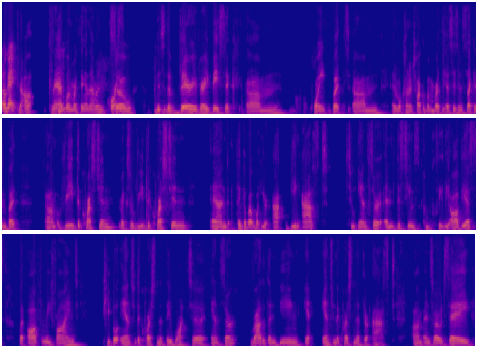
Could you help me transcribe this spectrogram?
Okay. Can I, can I add mm-hmm. one more thing on that one? So this is a very, very basic um, point, but um, and we'll kind of talk a bit more about the essays in a second, but um, read the question, like so read the question and think about what you're being asked to answer. And this seems completely obvious, but often we find people answer the question that they want to answer rather than being answering the question that they're asked. Um, and so I would say,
